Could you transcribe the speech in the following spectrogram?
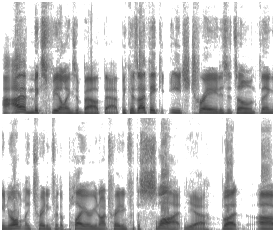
I have mixed feelings about that because I think each trade is its own thing, and you're ultimately trading for the player. You're not trading for the slot. Yeah. But uh,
